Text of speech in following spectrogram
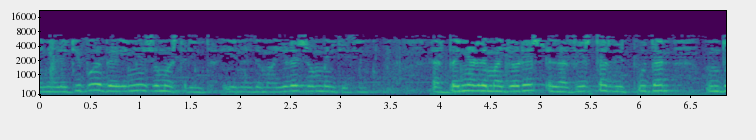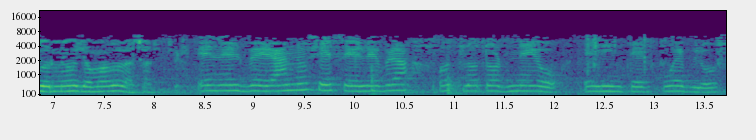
En el equipo de pequeños somos 30 y en el de mayores son 25. Las peñas de mayores en las fiestas disputan un torneo llamado la Charity. En el verano se celebra otro torneo, el Interpueblos,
